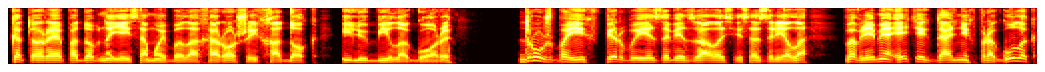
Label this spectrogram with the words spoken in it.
которая, подобно ей самой, была хороший ходок и любила горы — Дружба их впервые завязалась и созрела во время этих дальних прогулок,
